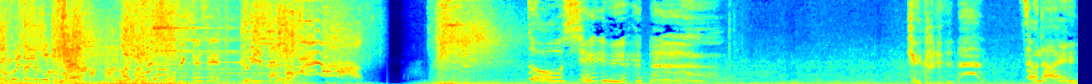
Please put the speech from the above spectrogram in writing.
残り体力をアウアオータアウア宝石転生クリスタルトどうし汚れ。じゃない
